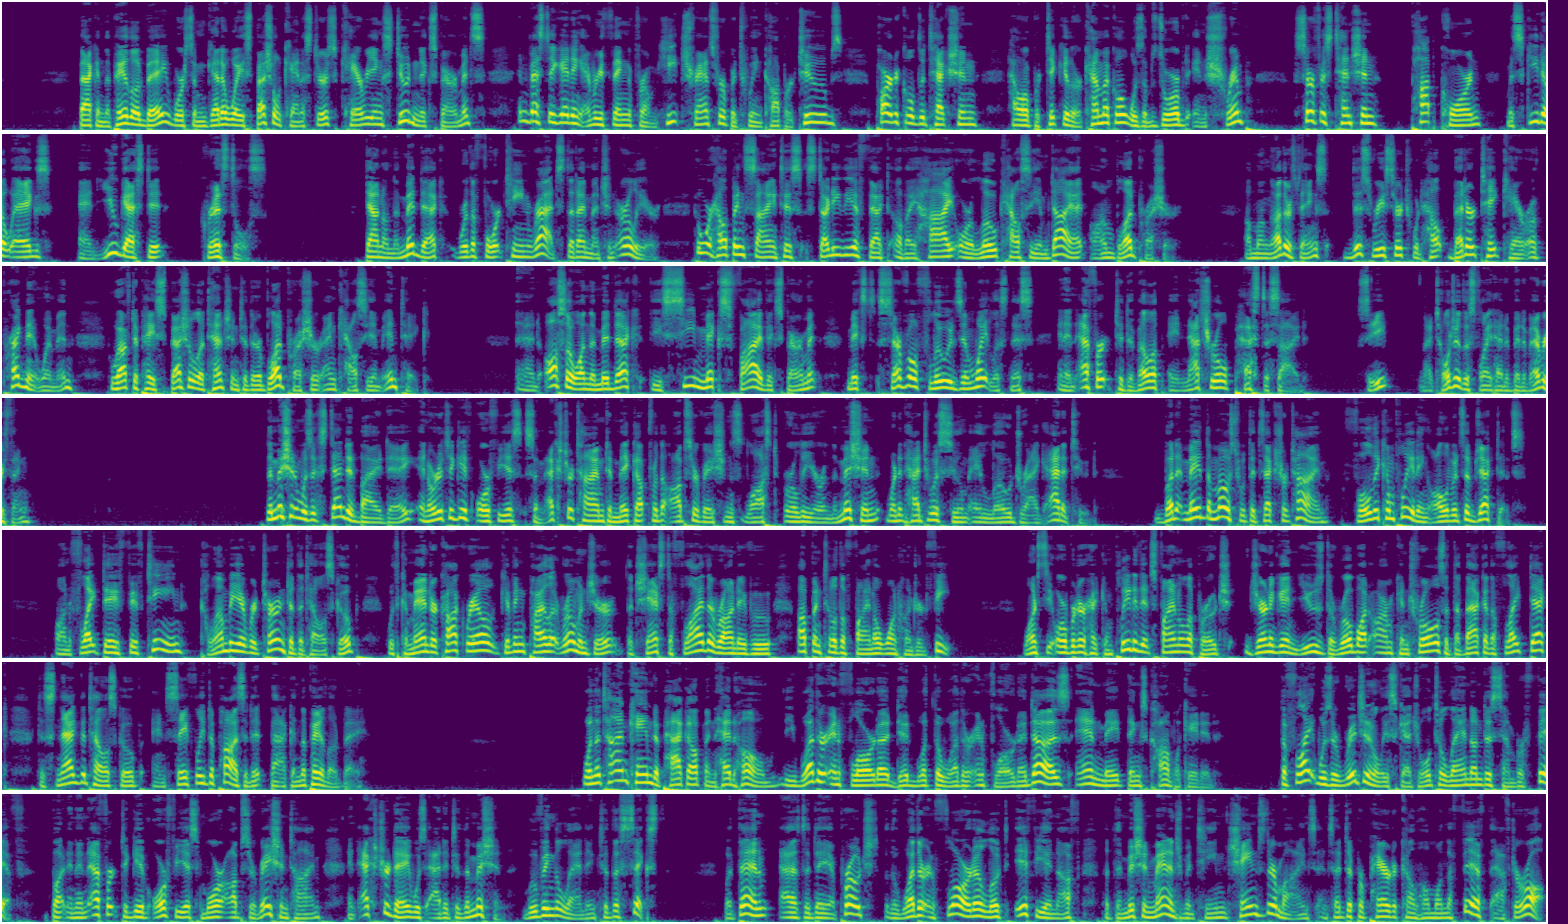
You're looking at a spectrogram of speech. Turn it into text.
Back in the payload bay were some getaway special canisters carrying student experiments, investigating everything from heat transfer between copper tubes, particle detection, how a particular chemical was absorbed in shrimp, surface tension, popcorn, mosquito eggs, and you guessed it, crystals. Down on the middeck were the 14 rats that I mentioned earlier, who were helping scientists study the effect of a high or low calcium diet on blood pressure. Among other things, this research would help better take care of pregnant women who have to pay special attention to their blood pressure and calcium intake. And also on the middeck, the C-Mix 5 experiment mixed several fluids in weightlessness in an effort to develop a natural pesticide. See? I told you this flight had a bit of everything. The mission was extended by a day in order to give ORFEUS some extra time to make up for the observations lost earlier in the mission when it had to assume a low drag attitude but it made the most with its extra time, fully completing all of its objectives. On flight day 15, Columbia returned to the telescope, with Commander Cockrell giving pilot Rominger the chance to fly the rendezvous up until the final 100 feet. Once the orbiter had completed its final approach, Jernigan used the robot arm controls at the back of the flight deck to snag the telescope and safely deposit it back in the payload bay. When the time came to pack up and head home, the weather in Florida did what the weather in Florida does and made things complicated. The flight was originally scheduled to land on December 5th, but in an effort to give ORFEUS more observation time, an extra day was added to the mission, moving the landing to the 6th. But then, as the day approached, the weather in Florida looked iffy enough that the mission management team changed their minds and said to prepare to come home on the 5th after all.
